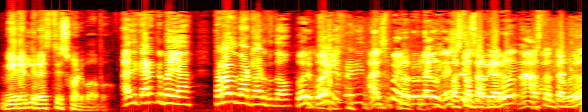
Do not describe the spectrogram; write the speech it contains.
మీరెళ్ళి రెస్ట్ తీసుకోండి బాబు. అది కరెక్ట్ భయ్యా. తర్వాత మాట్లాడుకుందాం. పోరి పోరి. అలసిపోయినట్టున్నారు రెస్ట్ వస్తాం తాత గారు తీసుకోండి. ఆ. వస్తాం తమ్ముడు.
